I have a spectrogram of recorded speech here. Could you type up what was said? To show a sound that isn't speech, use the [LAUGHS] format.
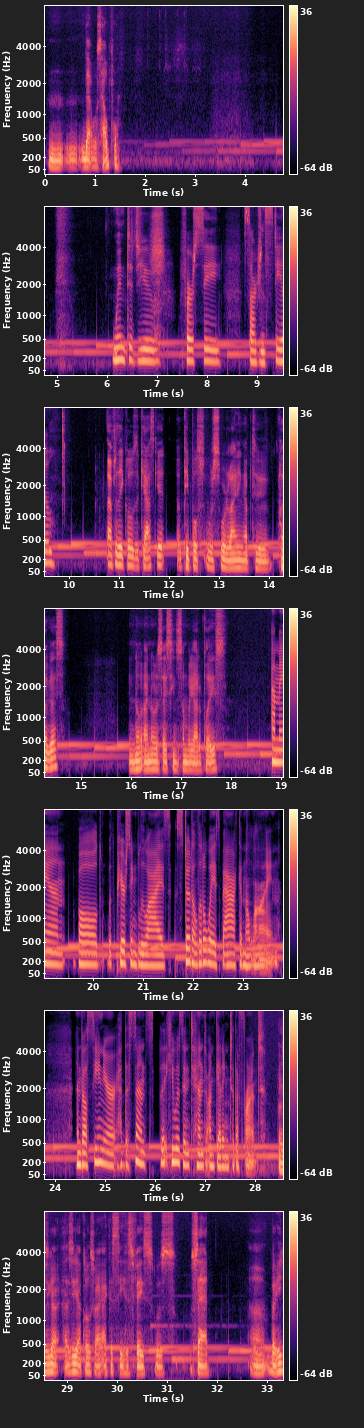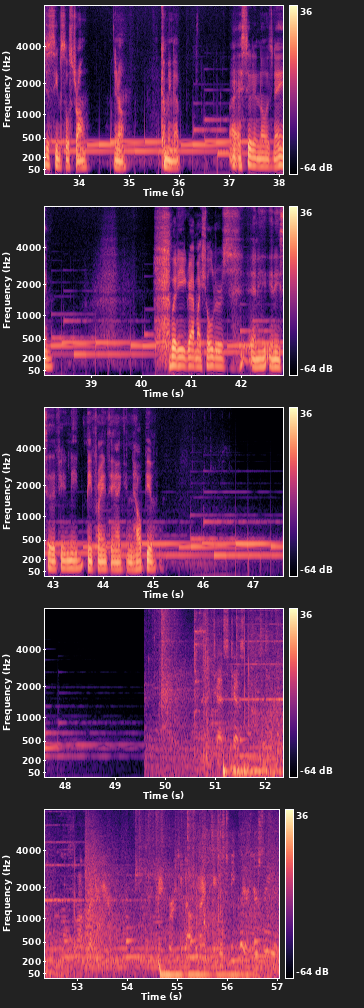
and that was helpful. When did you first see Sergeant Steele? After they closed the casket, uh, people were, were lining up to hug us. No, I noticed I seen somebody out of place. A man, bald, with piercing blue eyes, stood a little ways back in the line and Val Sr. had the sense that he was intent on getting to the front. As he got as he got closer, I, I could see his face was sad, uh, but he just seemed so strong, you know, coming up. I, I still didn't know his name, but he grabbed my shoulders and he and he said, "If you need me for anything, I can help you." Test, test. We're on the record here. May 1st, 2019. Just to be clear, you're saying that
